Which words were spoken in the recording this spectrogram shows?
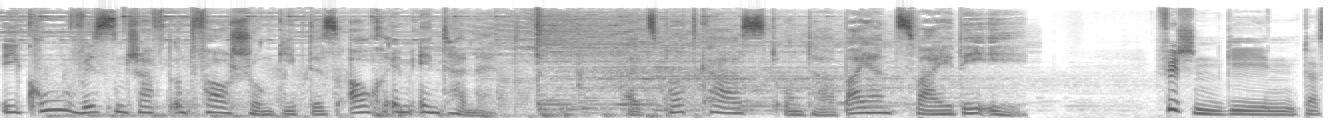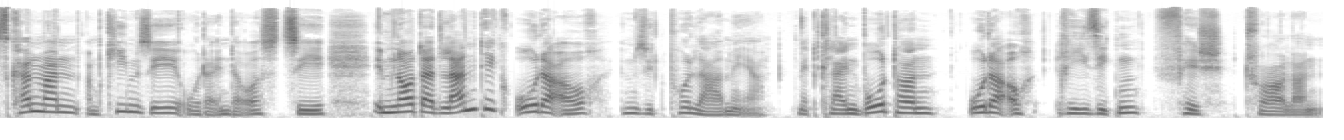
IQ, Wissenschaft und Forschung gibt es auch im Internet. Als Podcast unter bayern2.de. Fischen gehen, das kann man am Chiemsee oder in der Ostsee, im Nordatlantik oder auch im Südpolarmeer. Mit kleinen Bootern oder auch riesigen Fischtrawlern.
